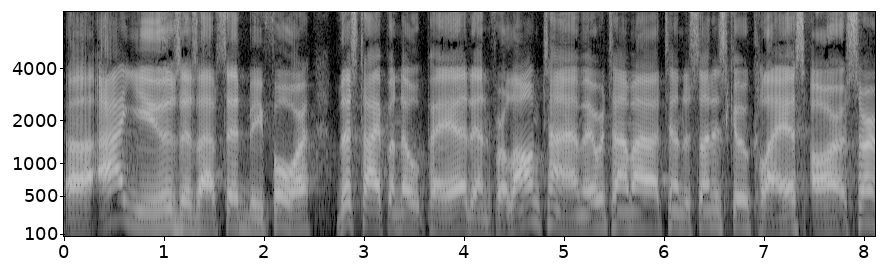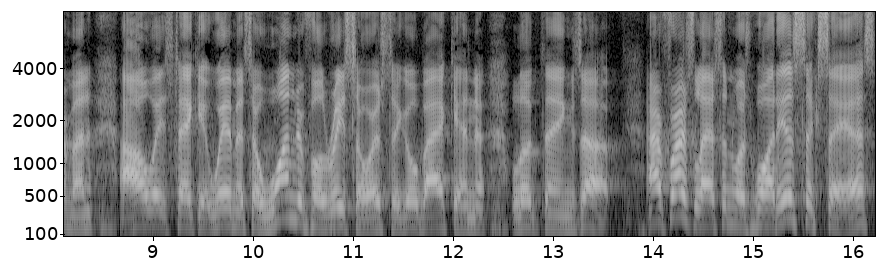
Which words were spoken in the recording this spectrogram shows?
Uh, I use, as I've said before, this type of notepad, and for a long time, every time I attend a Sunday school class or a sermon, I always take it with me. It's a wonderful resource to go back and look things up. Our first lesson was what is success?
